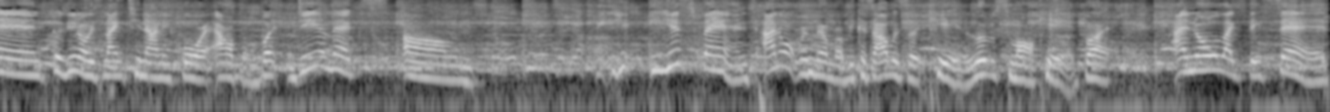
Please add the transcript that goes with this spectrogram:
And because you know his 1994 album, but DMX, um, his fans, I don't remember because I was a kid, a little small kid, but I know, like they said,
